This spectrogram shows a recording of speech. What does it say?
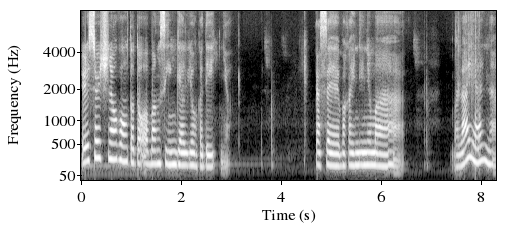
I-research nyo kung totoo bang single yung kadate nyo. Kasi baka hindi nyo ma malayan na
